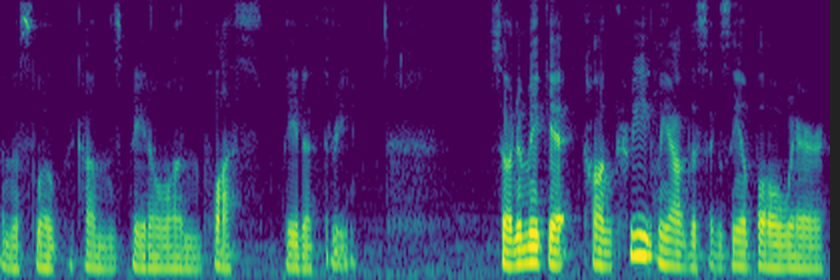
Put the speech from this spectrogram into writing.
and the slope becomes beta 1 plus beta 3. So to make it concrete, we have this example where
